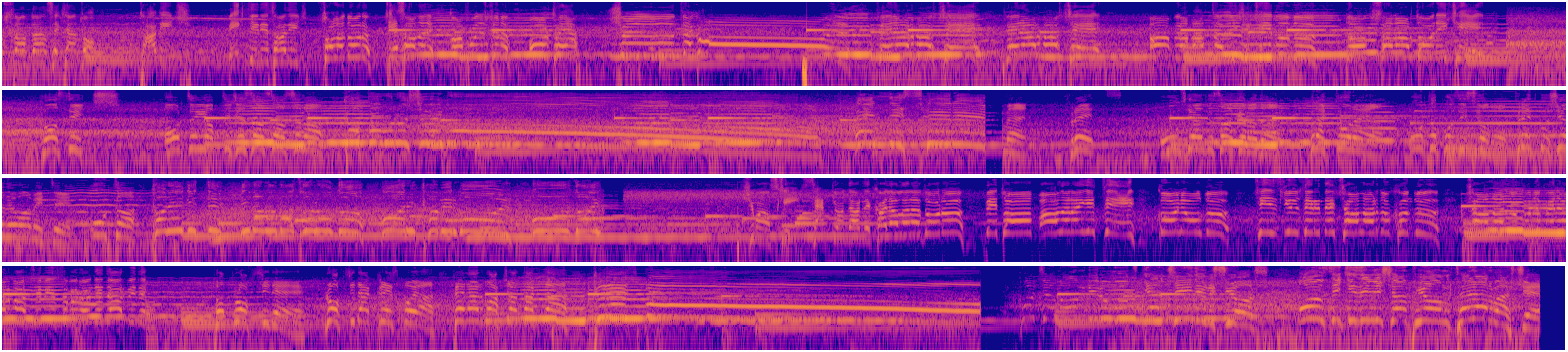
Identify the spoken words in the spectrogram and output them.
Miroslaw'dan seken top. Tadic. Bekledi Tadic. Sola doğru. Cezalı. Gol pozisyonu. Ortaya. Şut ve gol. Fenerbahçe. Fenerbahçe. Amrabat'ta 3-2'yi buldu. 90 artı 12. Kostic ortayı yaptı ceza sahasına. Kafa vuruşu ve gol! Endisiri! Fred. Oğuz geldi sağ kanada. Bıraktı oraya. Orta pozisyonu. Fred koşuya devam etti. Orta. Kaleye gitti. İnanılmaz gol oldu. Harika bir gol. Oğuz Ay. Şimanski sert gönderdi kale alana doğru ve top ağlara gitti. Gol oldu. Çizgi üzerinde Çağlar dokundu. Çağlar dokundu Fenerbahçe 1-0 önde derbide. Top Rossi'de. Rossi'den Crespo'ya. Fenerbahçe atakta. Crespo! Şampiyon Fenerbahçe.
